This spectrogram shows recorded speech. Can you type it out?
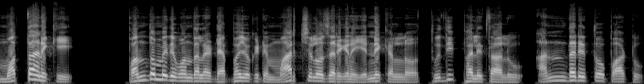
మొత్తానికి పంతొమ్మిది వందల డెబ్బై ఒకటి మార్చిలో జరిగిన ఎన్నికల్లో తుది ఫలితాలు అందరితో పాటు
